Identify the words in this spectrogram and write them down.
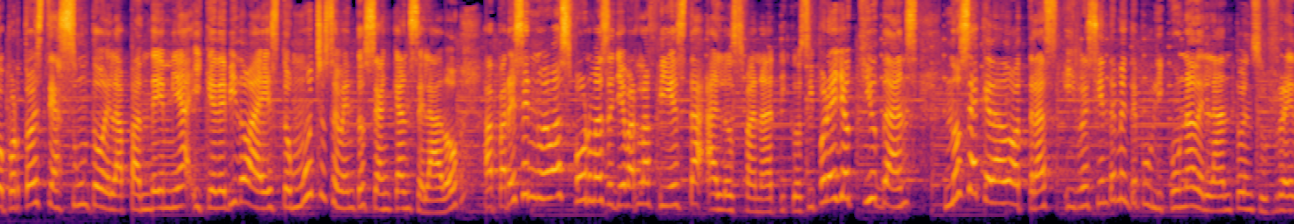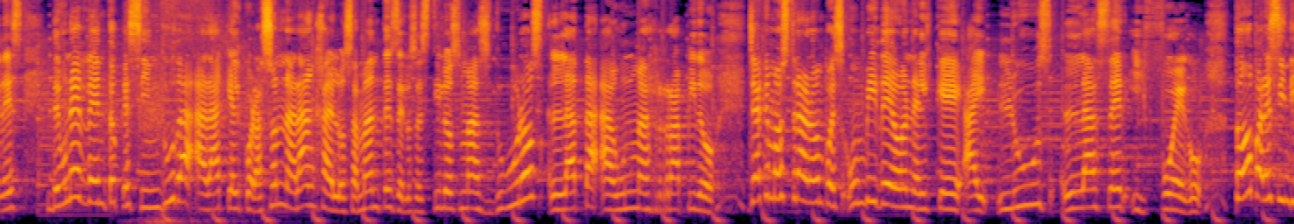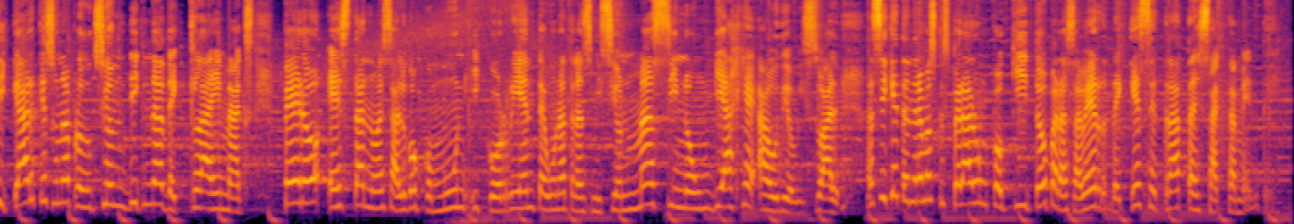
Atípico por este asunto de la pandemia y que debido a esto muchos eventos se han cancelado, aparecen nuevas formas de llevar la fiesta a los fanáticos y por ello Q-Dance no se ha quedado atrás y recientemente publicó un adelanto en sus redes de un evento que sin duda hará que el corazón naranja de los amantes de los estilos más duros lata aún más rápido, ya que mostraron pues un video en el que hay luz, láser y fuego. Todo parece indicar que es una producción digna de Climax, pero esta no es algo común y corriente, una transmisión más, sino un viaje audiovisual. Así que tendremos que esperar un poquito para saber de qué se trata exactamente.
